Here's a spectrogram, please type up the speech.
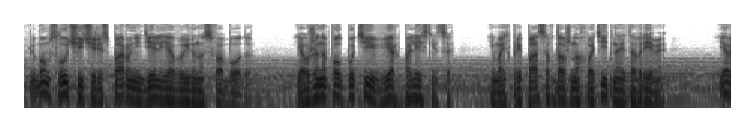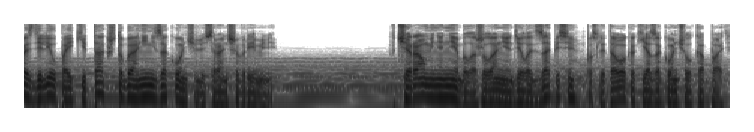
В любом случае, через пару недель я выйду на свободу. Я уже на полпути вверх по лестнице, и моих припасов должно хватить на это время. Я разделил пайки так, чтобы они не закончились раньше времени. Вчера у меня не было желания делать записи после того, как я закончил копать.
